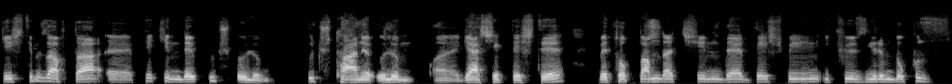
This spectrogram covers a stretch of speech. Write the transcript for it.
Geçtiğimiz hafta e, Pekin'de 3 ölüm, 3 tane ölüm e, gerçekleşti ve toplamda Çin'de 5229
